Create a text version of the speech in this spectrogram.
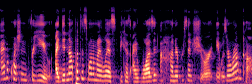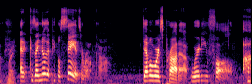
I have a question for you. I did not put this one on my list because I wasn't 100% sure it was a rom com. Right. Because I know that people say it's a rom com. Devil Wears Prada. Where do you fall? Um,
